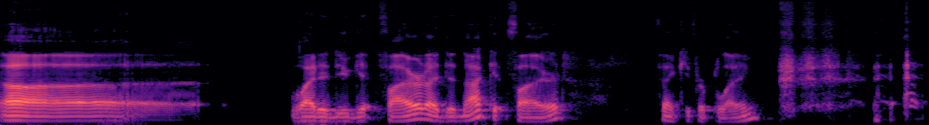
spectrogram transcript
Uh, why did you get fired? I did not get fired. Thank you for playing.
